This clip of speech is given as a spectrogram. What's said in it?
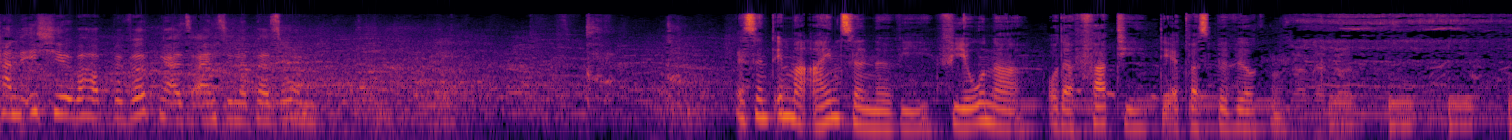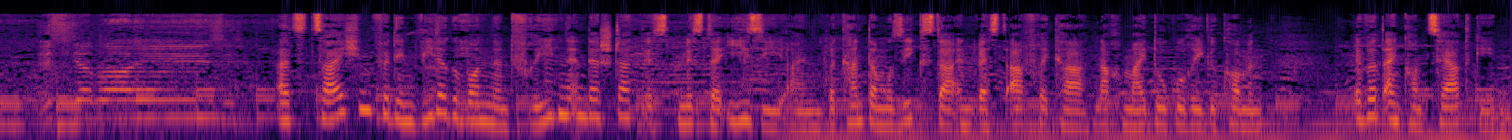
kann ich hier überhaupt bewirken als einzelne Person? Es sind immer Einzelne wie Fiona oder Fatih, die etwas bewirken. Als Zeichen für den wiedergewonnenen Frieden in der Stadt ist Mr. Easy, ein bekannter Musikstar in Westafrika, nach Maiduguri gekommen. Er wird ein Konzert geben.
